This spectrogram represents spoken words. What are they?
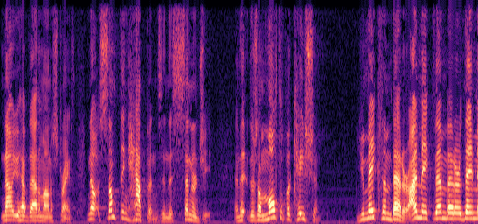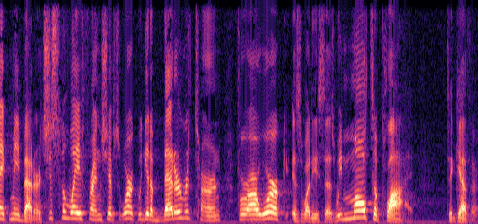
now you have that amount of strength. No, something happens in this synergy and there's a multiplication. You make them better. I make them better. They make me better. It's just the way friendships work. We get a better return for our work, is what he says. We multiply together.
